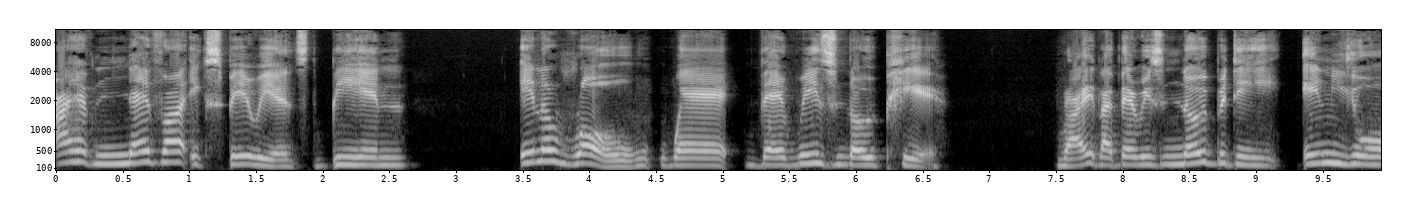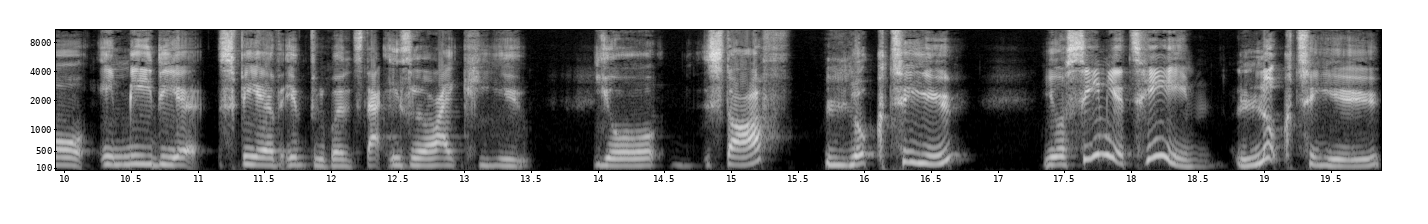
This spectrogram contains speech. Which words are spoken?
I have never experienced being in a role where there is no peer, right? Like there is nobody in your immediate sphere of influence that is like you. Your staff mm-hmm. look to you. Your senior team look to you,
